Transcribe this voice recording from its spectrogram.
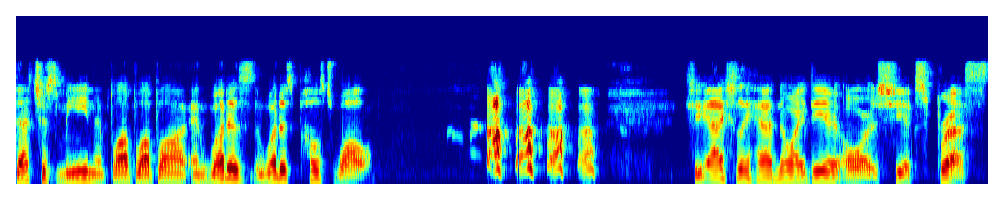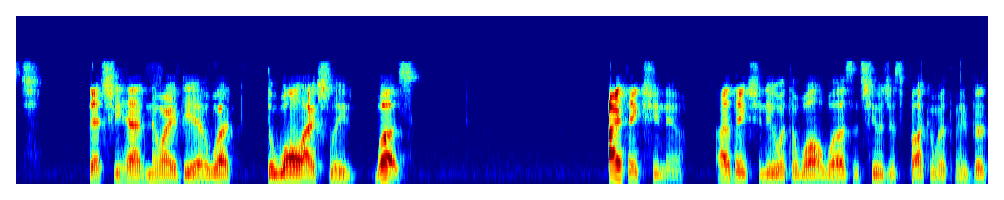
that's just mean and blah blah blah. And what is what is post wall? she actually had no idea, or she expressed that she had no idea what the wall actually was. I think she knew. I think she knew what the wall was, and she was just fucking with me. But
